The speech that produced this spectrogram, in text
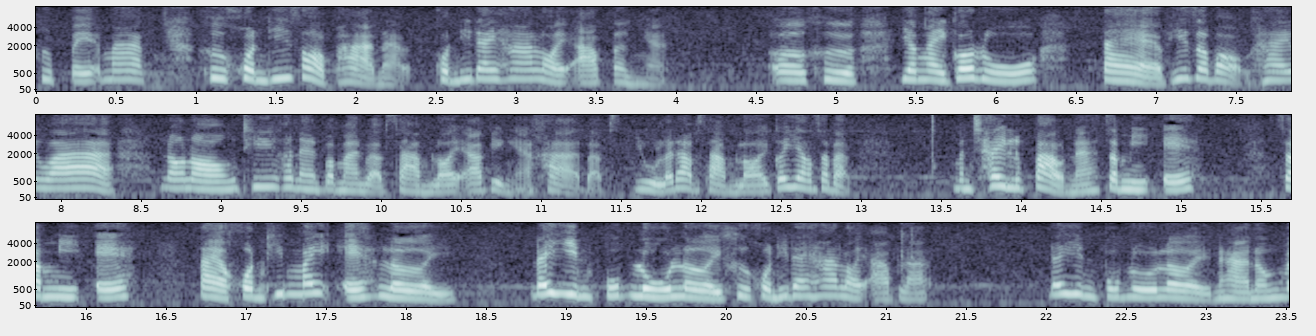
คือเป๊ะมาก คือคนที่สอบผ่านอะ่ะ คนที่ได้500อัพอย่างเงี้ยเออคือยังไงก็รู้ แต่พี่จะบอกให้ว่าน้องๆที่คะแนนประมาณแบบ300อัพอย่างเงี้ยค่ะ แบบอยู่ระดับ 300 ก็ยังจะแบบมันใช่หรือเปล่านะ จะมีเอ๊ะจะมีเอ๊ะแต่คนที่ไม่เอ๊ะเลย ได้ยินปุ๊บรู้เลย คือคนที่ได้500อัพแล้วได้ยินปุ๊บรู้เลยนะคะ น้องใบ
